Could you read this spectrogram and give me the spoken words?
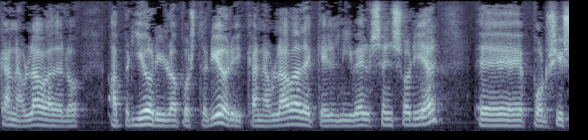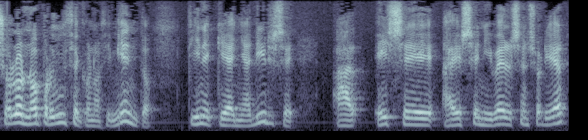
Kant hablaba de lo a priori y lo a posteriori. Kant hablaba de que el nivel sensorial eh, por sí solo no produce conocimiento, tiene que añadirse a ese, a ese nivel sensorial,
